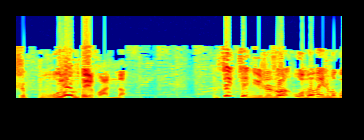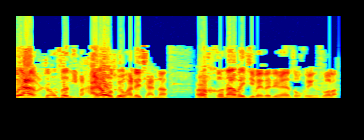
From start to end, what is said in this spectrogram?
是不用退还的。这这女士说：“我们为什么国家有政策，你们还让我退还这钱呢？”而河南卫计委的人员做回应说了：“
